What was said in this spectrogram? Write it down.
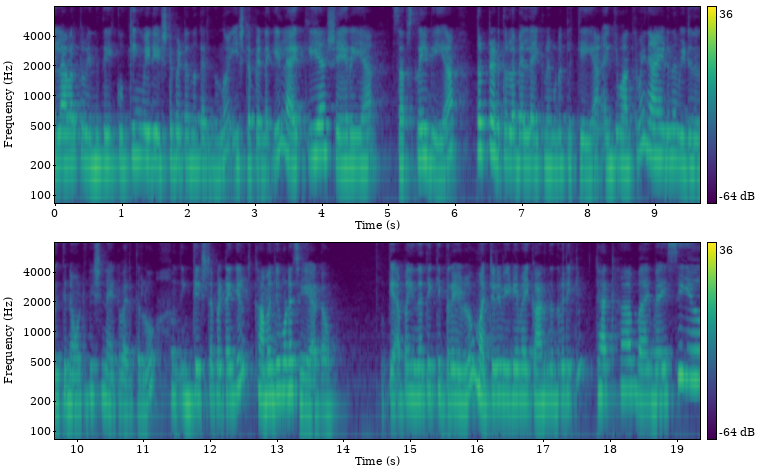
എല്ലാവർക്കും ഇന്നത്തെ ഈ കുക്കിംഗ് വീഡിയോ ഇഷ്ടപ്പെട്ടെന്ന് കരുതുന്നു. ഇഷ്ടപ്പെട്ടെങ്കിൽ ലൈക്ക് ചെയ്യുക ഷെയർ ചെയ്യുക സബ്സ്ക്രൈബ് ചെയ്യുക. തൊട്ടടുത്തുള്ള ബെല്ലൈക്കണും കൂടി ക്ലിക്ക് ചെയ്യുക. എങ്കിൽ മാത്രമേ ഞാൻ ഇടുന്ന വീഡിയോ നിങ്ങൾക്ക് നോട്ടിഫിക്കേഷൻ ആയിട്ട് വരത്തുള്ളൂ. നിങ്ങൾക്ക് ഇഷ്ടപ്പെട്ടെങ്കിൽ കമന്റും കൂടെ ചെയ്യാം കേട്ടോ. ഓക്കെ അപ്പോൾ ഇന്നത്തേക്ക് ഇത്രയേ ഉള്ളൂ. മറ്റൊരു വീഡിയോയുമായി കാണുന്നത് വരയ്ക്കും tata bye bye see you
